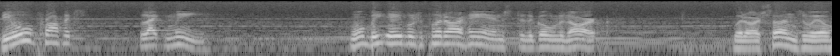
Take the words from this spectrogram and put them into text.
The old prophets, like me, won't be able to put our hands to the golden ark, but our sons will.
